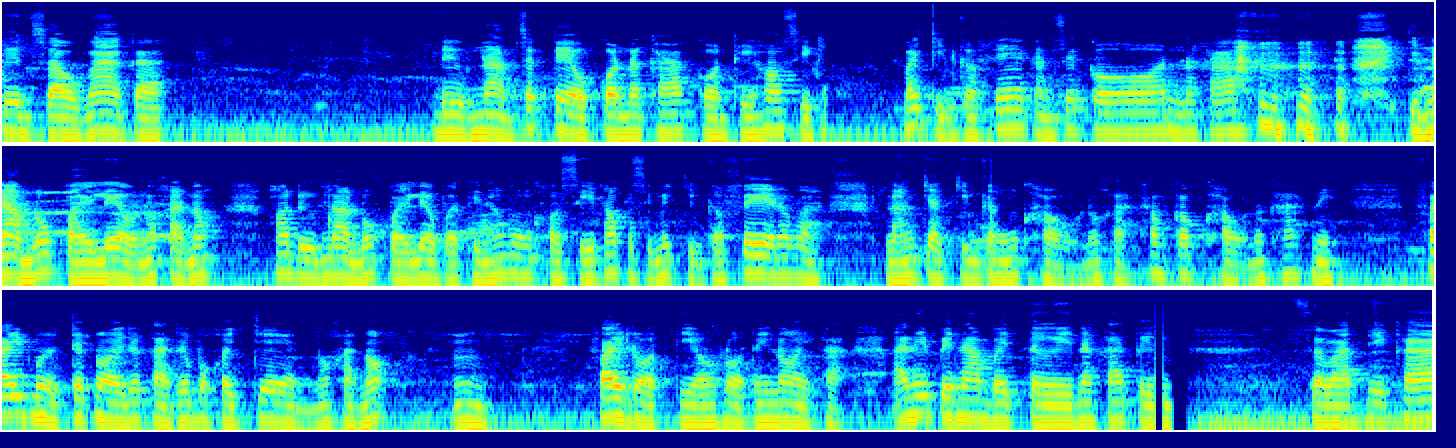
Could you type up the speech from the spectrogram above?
ตื่นเช้ามากอะดื่มน้ำสักแก้วก่อนนะคะ ก่อนที่ห้าสิไม่กินกาแฟกันเสียก่อนนะคะ กินน้ำลงไปแล้วเนาะค่ะเนาะเฮาดื่มน้ำลงไปแล้วบัดทีนี้เฮาคงเขาซีเฮาก็สิไม่กินกาแฟแล้วค่ะ หลังจากกินกับหุงเขาเนาะค่ะทำกับเขานะคะนี่ไฟมืดจักหน่อยเด้อค่ะเดี๋ยวบ่ค่อยแจ้งเนาะค่ะเนาะอืมไฟหลอดเดียวหลอดน้อยๆค่ะ อันนี้เป็นน้ำใบเตยนะคะ ตื่น สวัสดีค่ะ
